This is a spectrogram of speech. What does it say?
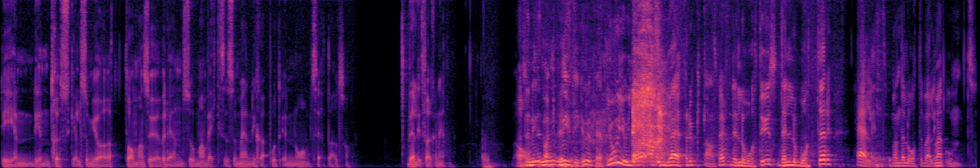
Det är, en, det är en tröskel som gör att tar man sig över den så man växer som människa på ett enormt sätt alltså. Väldigt fascinerande. Ser ni, nyfiken ut Peter? Jo, jo, jag, alltså, jag är fruktansvärt. Det låter ju det låter härligt, men det låter väldigt Men- ont.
